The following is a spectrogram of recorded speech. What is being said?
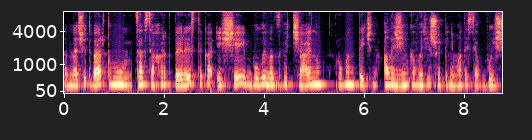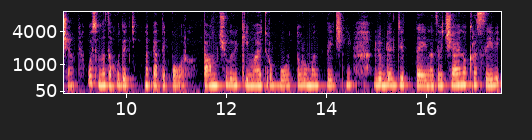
На четвертому ця вся характеристика і ще й були надзвичайно романтичні. Але жінка вирішує підніматися вище. Ось вона заходить на п'ятий поверх. Там чоловіки мають роботу, романтичні, люблять дітей, надзвичайно красиві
